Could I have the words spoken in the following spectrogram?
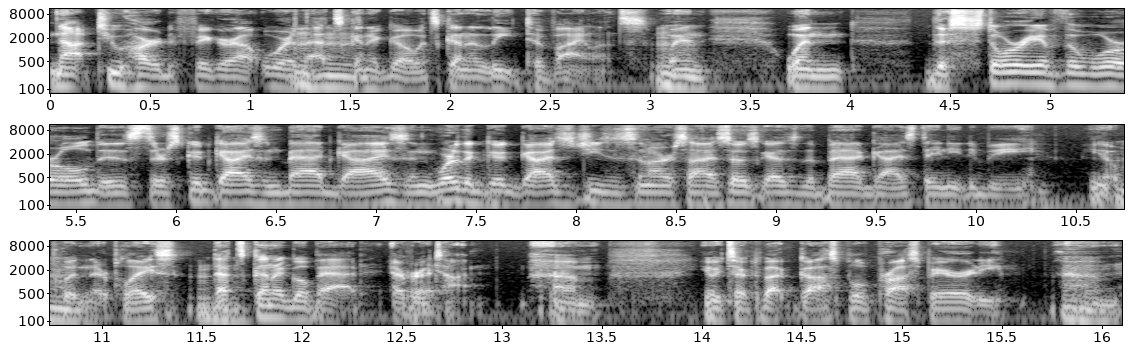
not too hard to figure out where that's mm-hmm. going to go. It's going to lead to violence. Mm-hmm. When when the story of the world is there's good guys and bad guys, and we're the good guys, Jesus in our size, those guys are the bad guys. They need to be you know put mm-hmm. in their place. That's going to go bad every time. Um, you know, we talked about gospel of prosperity. Um,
